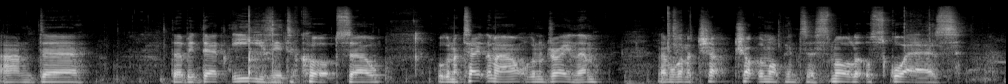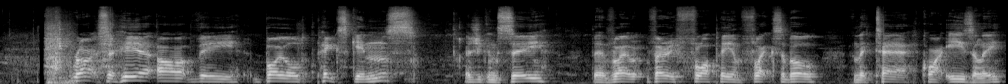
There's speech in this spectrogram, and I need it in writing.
and uh, they'll be dead easy to cut so we're going to take them out, we're going to drain them and then we're going to chop, chop them up into small little squares Right, so here are the boiled pig skins. As you can see, they're very floppy and flexible and they tear quite easily,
